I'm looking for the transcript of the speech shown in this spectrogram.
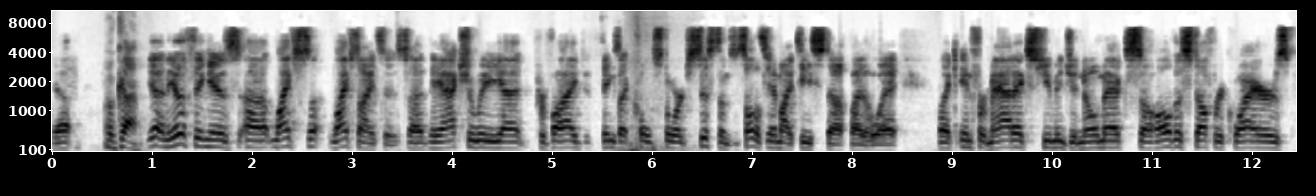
Yeah. Okay. Yeah, and the other thing is uh, life life sciences. Uh, they actually uh, provide things like cold storage systems. It's all this MIT stuff, by the way, like informatics, human genomics. all this stuff requires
